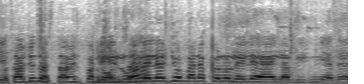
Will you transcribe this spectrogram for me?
બતાવજો દસ્તાવેજ પર લોન લઈ લેજો મને પેલો લઈ લે હે લવડી ની છે.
